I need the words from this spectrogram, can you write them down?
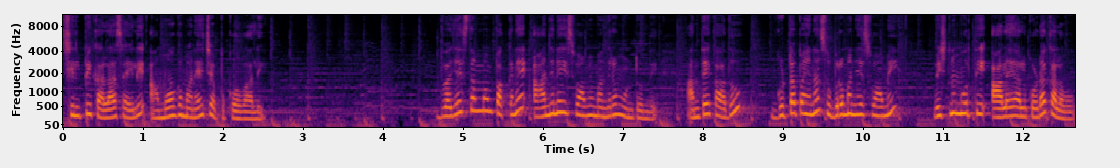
శిల్పి కళాశైలి అమోఘమనే చెప్పుకోవాలి. ధ్వజస్తంభం పక్కనే ఆంజనేయ స్వామి మందిరం ఉంటుంది. అంతేకాదు గుట్టపైన సుబ్రహ్మణ్య స్వామి విష్ణుమూర్తి ఆలయాలు కూడా కలవు.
